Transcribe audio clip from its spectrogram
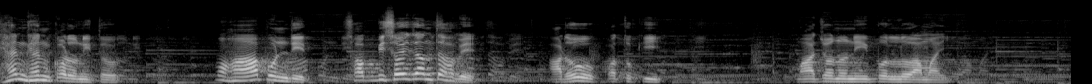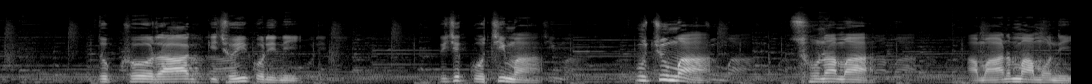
ঘ্যান ঘ্যান করনি তো মহাপণ্ডিত, সব বিষয় জানতে হবে। আরও কত কি মা জননী বলল আমায়, দুঃখ, রাগ কিছুই করিনি। তুই যে কচি মা, কুচু মা, সোনা মা, আমার মামনি।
